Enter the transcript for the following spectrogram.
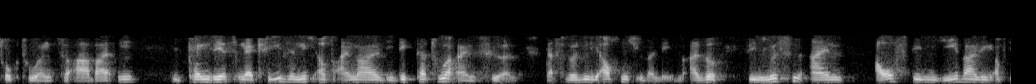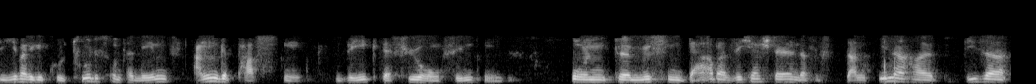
Strukturen zu arbeiten, können sie jetzt in der Krise nicht auf einmal die Diktatur einführen. Das würden die auch nicht überleben. Also sie müssen ein auf den jeweiligen, auf die jeweilige Kultur des Unternehmens angepassten Weg der Führung finden und äh, müssen da aber sicherstellen, dass es dann innerhalb dieser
